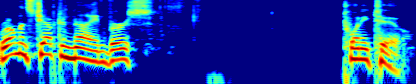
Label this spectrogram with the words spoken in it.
Romans chapter 9 verse 22.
